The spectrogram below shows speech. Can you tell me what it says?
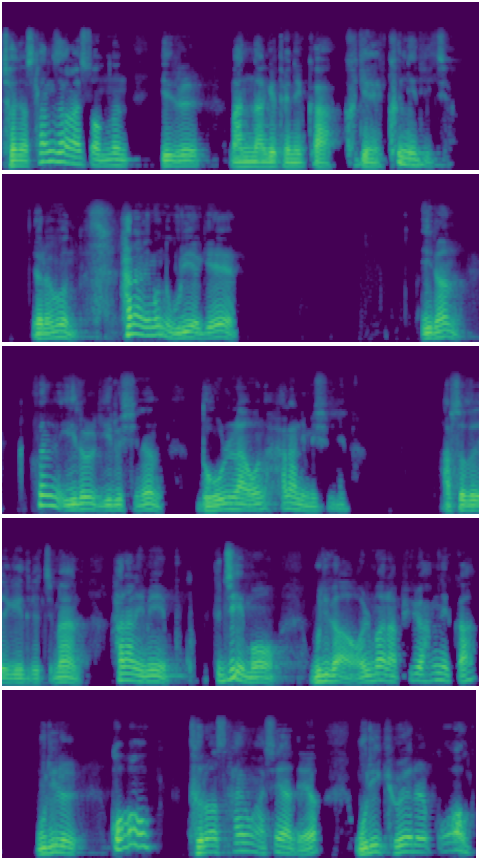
전혀 상상할 수 없는 일을 만나게 되니까 그게 큰일이죠. 여러분 하나님은 우리에게 이런 큰 일을 이루시는 놀라운 하나님이십니다. 앞서도 얘기 드렸지만 하나님이 굳이 뭐 우리가 얼마나 필요합니까? 우리를 꼭 들어 사용하셔야 돼요. 우리 교회를 꼭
